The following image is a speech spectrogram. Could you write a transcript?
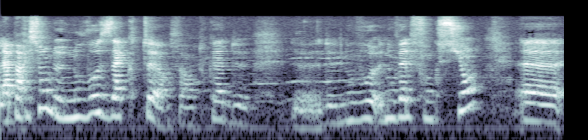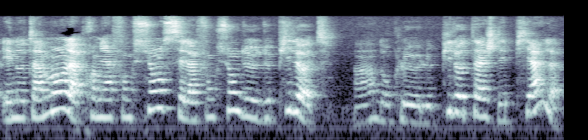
l'apparition de nouveaux acteurs, enfin en tout cas de, de, nouvelles fonctions, euh, et notamment la première fonction, c'est la fonction de, pilote. Hein. donc le, pilotage des PIAL,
